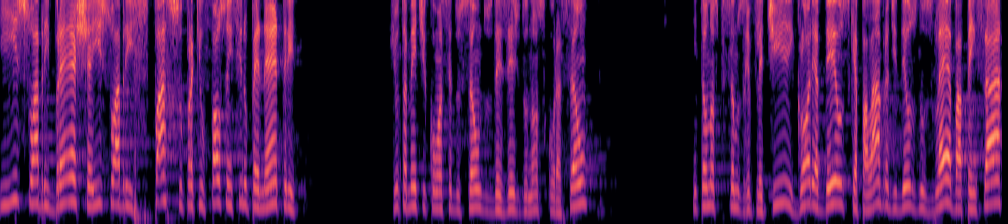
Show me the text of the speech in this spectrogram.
e isso abre brecha, isso abre espaço para que o falso ensino penetre juntamente com a sedução dos desejos do nosso coração. Então nós precisamos refletir, e glória a Deus que a palavra de Deus nos leva a pensar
